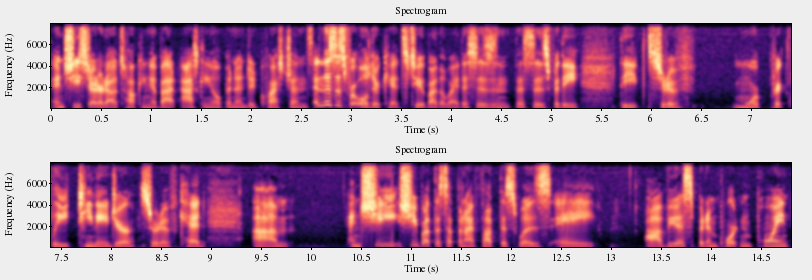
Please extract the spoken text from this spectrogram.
and she started out talking about asking open-ended questions. And this is for older kids too, by the way. This isn't. This is for the the sort of more prickly teenager sort of kid. Um, and she she brought this up, and I thought this was a obvious but important point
